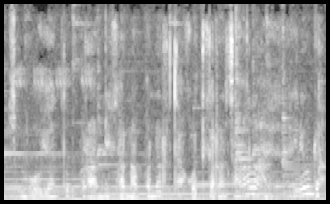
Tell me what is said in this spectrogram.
semboyan tuh berani karena benar takut karena salah ya. Ini udah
